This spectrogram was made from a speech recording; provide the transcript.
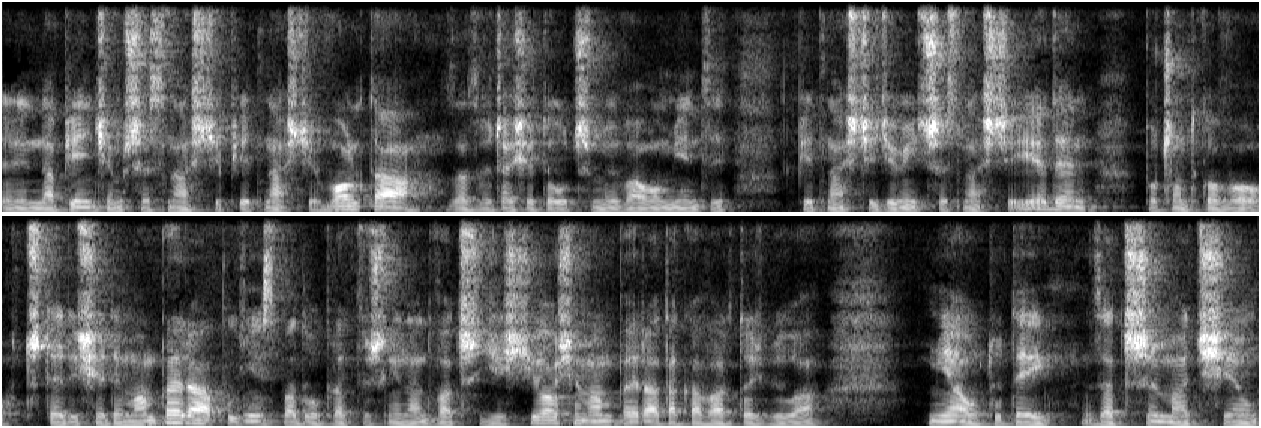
y, napięciem 16-15 V. Zazwyczaj się to utrzymywało między 15,9 16,1 początkowo 4,7 A, później spadło praktycznie na 2,38 A. Taka wartość była. Miał tutaj zatrzymać się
